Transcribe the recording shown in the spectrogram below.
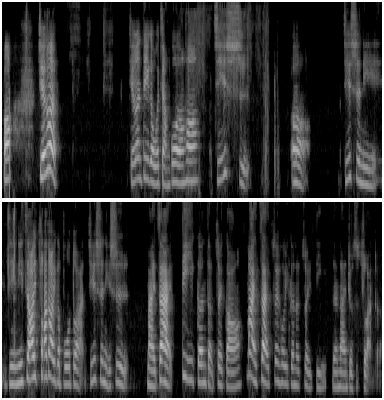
好，结论结论第一个我讲过了哈，即使嗯，即使你你你只要抓到一个波段，即使你是。买在第一根的最高，卖在最后一根的最低，仍然就是赚的。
